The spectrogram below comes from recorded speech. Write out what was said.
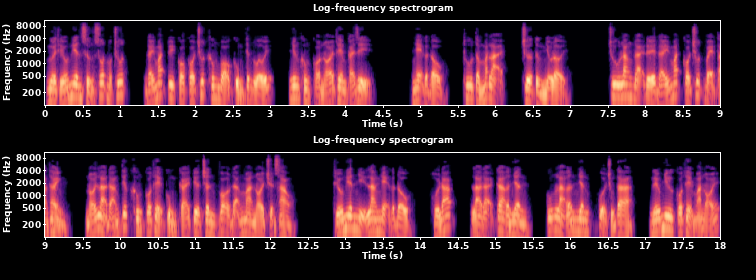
Người thiếu niên sửng sốt một chút, đáy mắt tuy có có chút không bỏ cùng tiếc nuối, nhưng không có nói thêm cái gì. Nhẹ gật đầu, thu tầm mắt lại, chưa từng nhiều lời. Chu lăng đại đế đáy mắt có chút vẻ tán thành, nói là đáng tiếc không có thể cùng cái tia chân võ đãng ma nói chuyện sao. Thiếu niên nhị lang nhẹ gật đầu, hồi đáp là đại ca ân nhân, cũng là ân nhân của chúng ta, nếu như có thể mà nói,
